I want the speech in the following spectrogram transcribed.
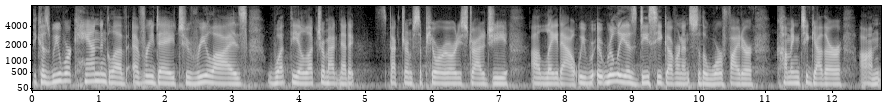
because we work hand in glove every day to realize what the electromagnetic spectrum superiority strategy uh, laid out. We, it really is DC governance to the warfighter coming together um,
